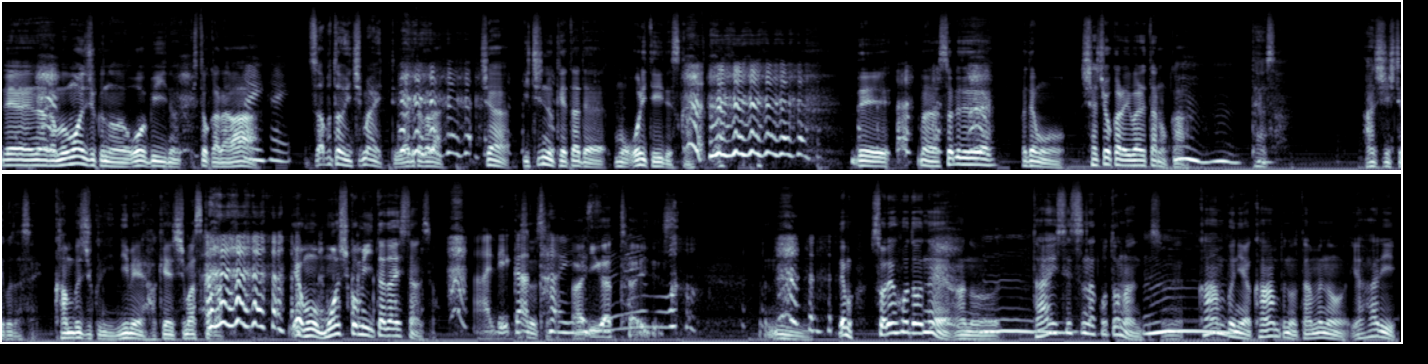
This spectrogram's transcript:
でなんか無門塾の OB の人からははいはい「座布団1枚」って言われたから「じゃあ1抜けたでもう降りていいですか?」って。でまあそれででも社長から言われたのがうんうん「太陽さん安心してください。幹部塾に2名派遣しますから」いやもう申し込みいただいてたんですよ。ありがたいです。ねありがたいです。もううん、でもそれほどねあうん。の大切なことなんですようん。ね。幹部には幹部のためのやはり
